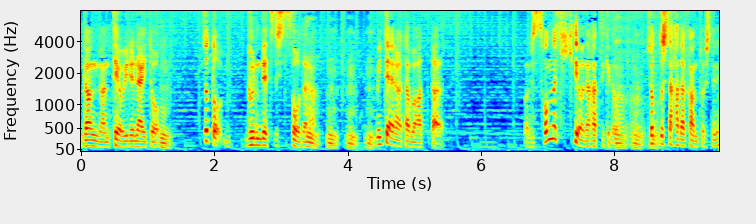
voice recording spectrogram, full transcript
ガンガン手を入れないと、うんちょっと分裂しそうだな、みたいなのが多分あった。まあそんな危機ではなかったけど、ちょっとした肌感としてね。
